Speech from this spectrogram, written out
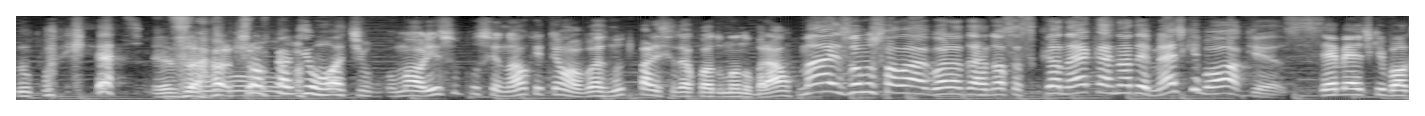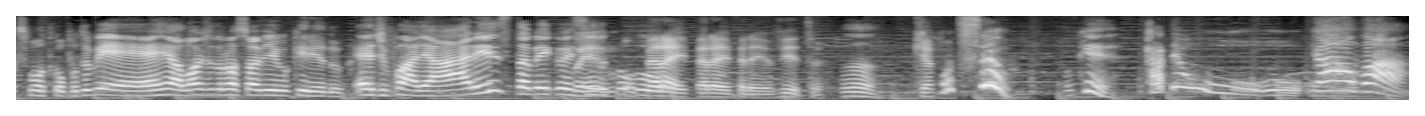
do podcast. Exato. É um caminho ótimo. O Maurício, por sinal, que tem uma voz muito parecida com a do Mano Brown. Mas vamos falar agora das nossas canecas na The Magic Box. TheMagicBox.com.br, a loja do nosso amigo querido Ed Palhares, também conhecido Ué, como. Peraí, peraí, peraí, Vitor. Ah, O que aconteceu? o quê? Cadê o. o- Calma!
